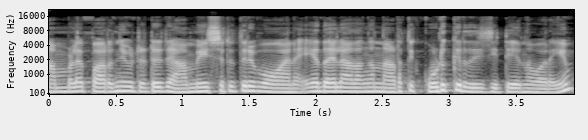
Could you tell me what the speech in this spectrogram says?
നമ്മളെ പറഞ്ഞു വിട്ടിട്ട് രാമേശ്വരത്തിന് പോകാനാണ് ഏതായാലും അതങ്ങ് നടത്തി കൊടുക്കരുത് ചിറ്റേ എന്ന് പറയും.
